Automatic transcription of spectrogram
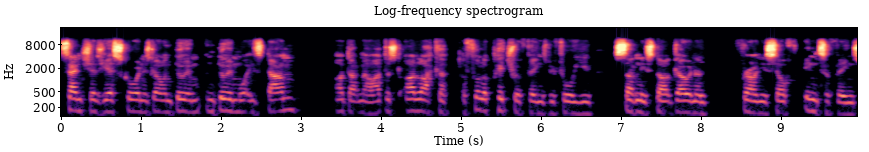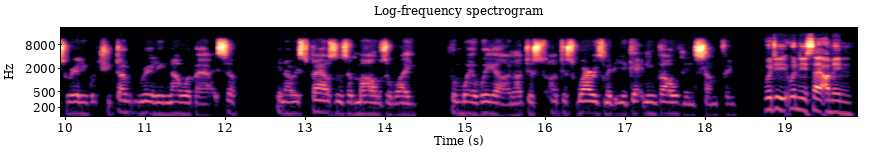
Sanchez, yes, scoring his goal and doing and doing what he's done. I don't know. I just I like a, a fuller picture of things before you suddenly start going and throwing yourself into things really which you don't really know about. It's a you know, it's thousands of miles away from where we are, and I just I just worries me that you're getting involved in something. Would you, when you say, I mean,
